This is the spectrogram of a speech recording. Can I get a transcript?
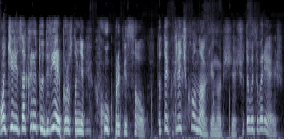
Он через закрытую дверь просто мне хук прописал. Да ты кличко нахрен вообще, что ты вытворяешь?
